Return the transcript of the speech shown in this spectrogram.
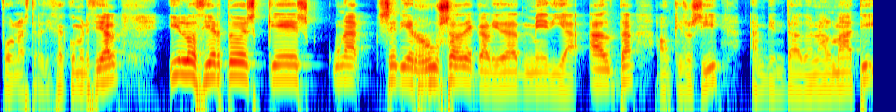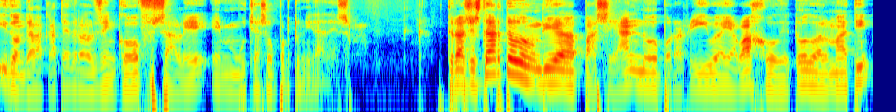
Fue una estrategia comercial y lo cierto es que es una serie rusa de calidad media alta, aunque eso sí, ambientado en Almaty y donde la Catedral Zenkov sale en muchas oportunidades. Tras estar todo un día paseando por arriba y abajo de todo Almaty,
